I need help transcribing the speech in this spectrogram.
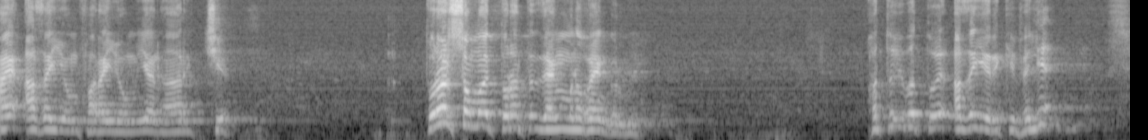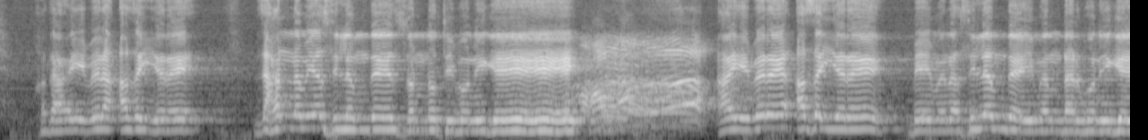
আয় আজাইম ফারাইম ইয়ান আর ইচ্ছে। তোরার সময় তোরা তো জ্যাং মনে ভয়ং করবি। হয়তো এবার তুই আজাইয়ের কি ফেলিয়ে? খদা এবার আজাইয়েরে জাহান নামে দে জন্নতি বনি গে। আই এবারে আজাইয়ারে বেইমান আসিলাম দে ইমানদার বনি গে।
